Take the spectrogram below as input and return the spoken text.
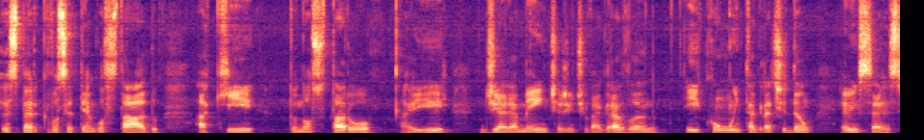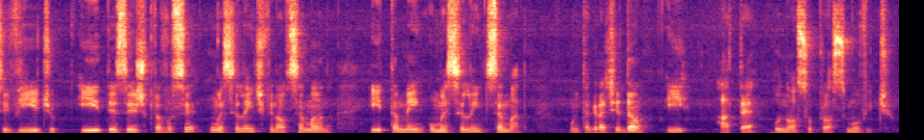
eu espero que você tenha gostado aqui do nosso tarô. Aí, diariamente a gente vai gravando e com muita gratidão eu encerro esse vídeo e desejo para você um excelente final de semana e também uma excelente semana. Muita gratidão e até o nosso próximo vídeo.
